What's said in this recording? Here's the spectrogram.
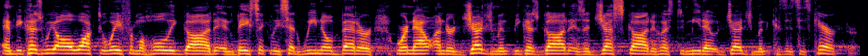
And because we all walked away from a holy God and basically said, we know better, we're now under judgment because God is a just God who has to mete out judgment because it's his character.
